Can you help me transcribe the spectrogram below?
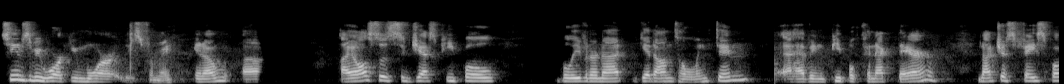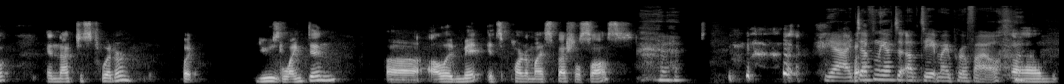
seems to be working more, at least for me. You know, uh, I also suggest people, believe it or not, get onto LinkedIn, having people connect there, not just Facebook and not just Twitter, but use LinkedIn. Uh, I'll admit it's part of my special sauce. yeah, I definitely have to update my profile. um,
